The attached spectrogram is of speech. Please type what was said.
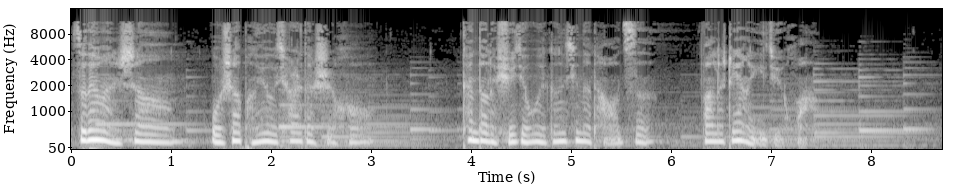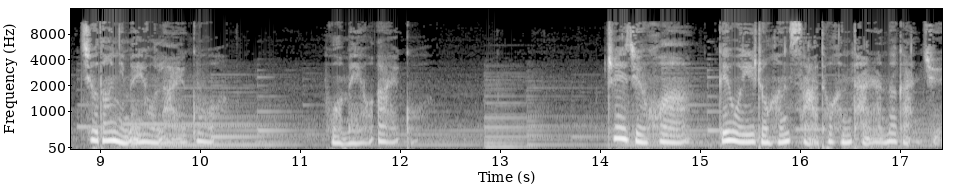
昨天晚上我刷朋友圈的时候，看到了许久未更新的桃子发了这样一句话。就当你没有来过，我没有爱过。这句话给我一种很洒脱、很坦然的感觉，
